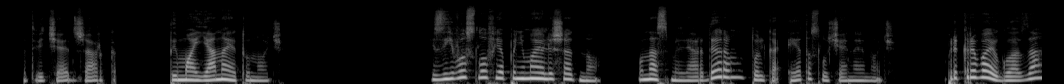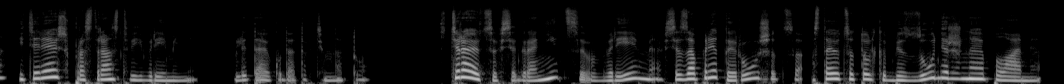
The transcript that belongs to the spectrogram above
— отвечает жарко. «Ты моя на эту ночь». Из его слов я понимаю лишь одно. У нас с миллиардером только эта случайная ночь. Прикрываю глаза и теряюсь в пространстве и времени. Влетаю куда-то в темноту. Стираются все границы, время, все запреты рушатся, остается только безудержное пламя,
